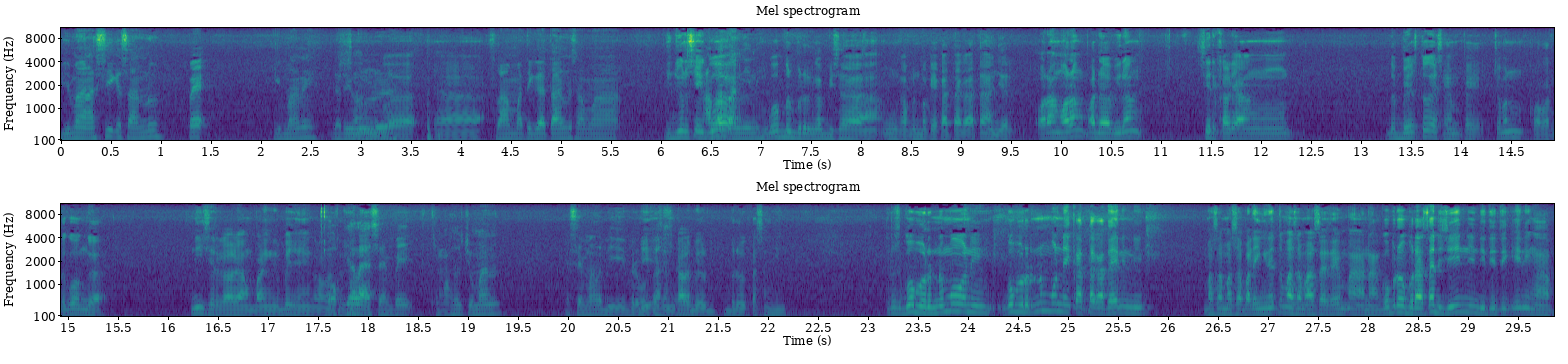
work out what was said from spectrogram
Gimana sih kesan lu pe? Gimana nih dari Pesan lu? dulu ya? gua, ya, selama tiga tahun sama jujur sih gue gue bener-bener nggak bisa ngungkapin pakai kata-kata anjir. Orang-orang pada bilang circle yang the best tuh SMP cuman kalau kata gue enggak ini circle yang paling the best ya kalau oke lah SMP termasuk cuman SMA lebih di berbekas SMK ya. lebih berbekas anjing terus gue baru nemu nih gue baru nemu nih kata-kata ini nih. Masa-masa paling ini tuh masa-masa SMA nah gue baru berasa di sini di titik ini ngap.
